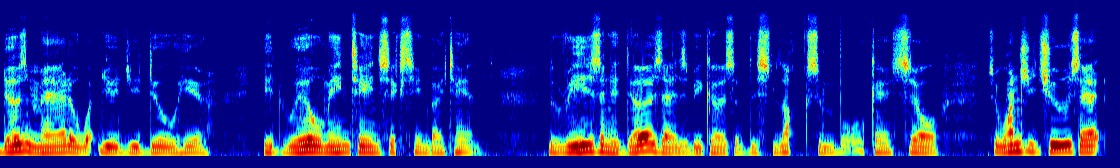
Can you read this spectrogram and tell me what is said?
doesn't matter what you, you do here, it will maintain 16 by 10. The reason it does that is because of this lock symbol. Okay, so so once you choose that,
